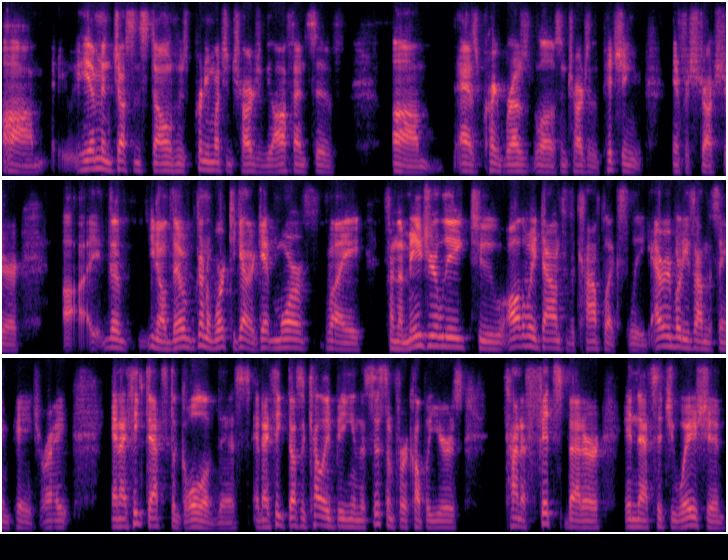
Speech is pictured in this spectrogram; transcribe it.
Um, him and Justin Stone, who's pretty much in charge of the offensive, um, as Craig Breslow is in charge of the pitching infrastructure. Uh, the you know they're going to work together, get more play from the major league to all the way down to the complex league. Everybody's on the same page, right? And I think that's the goal of this. And I think Dustin Kelly being in the system for a couple years kind of fits better in that situation.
